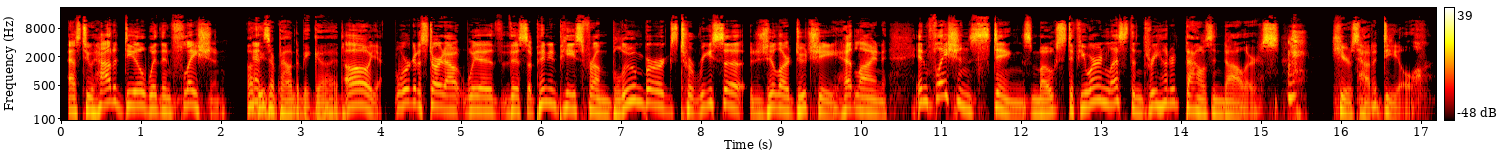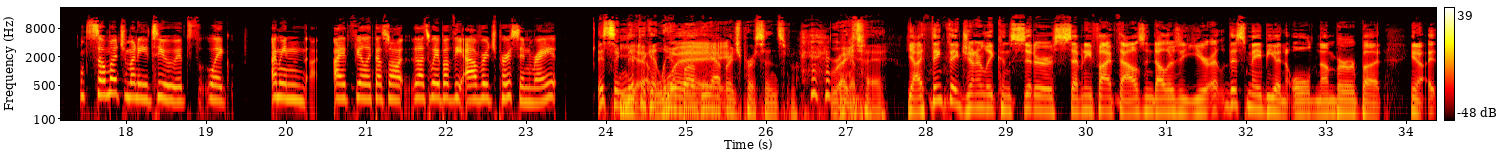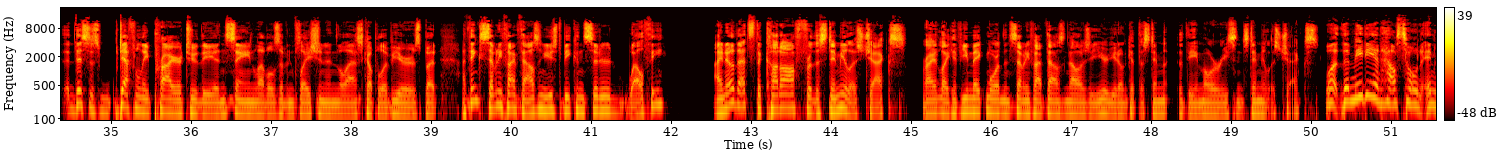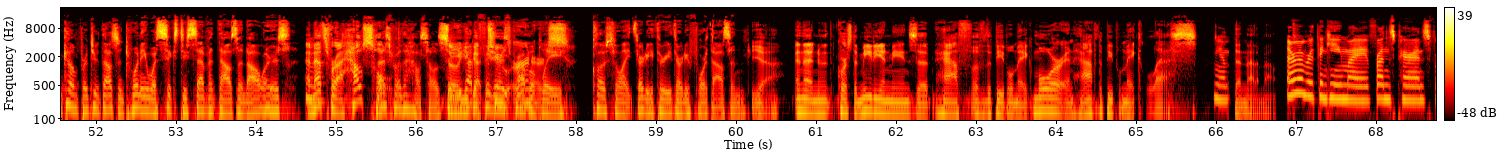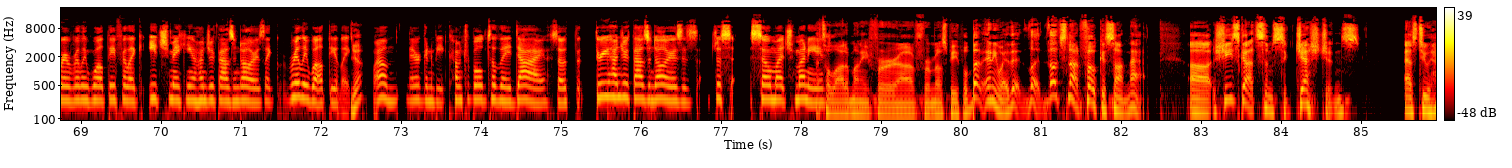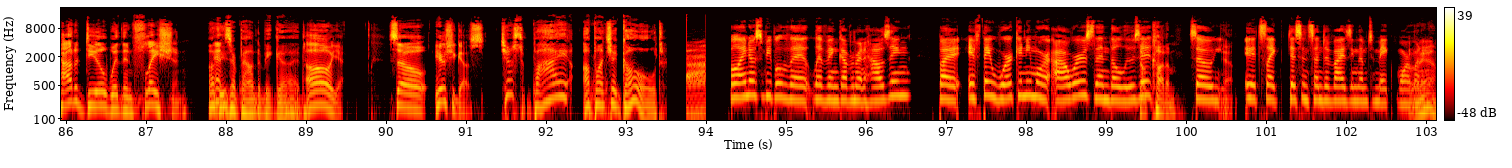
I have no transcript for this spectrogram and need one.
as to how to deal with inflation. Oh, And- these are bound to be good. Oh, yeah. We're going to start out with this opinion piece from Bloomberg's Teresa Ghilarducci. Headline Inflation stings most if you earn less than $300,000. Here's how to deal. It's so much money too. It's like, I mean, I feel like that's not that's way above the average person, right? It's significantly Yeah, above the average person's right. of pay. Yeah, I think they generally consider $75,000 a year. Uh, This may be an old number, but you know, this is definitely prior to the insane levels of inflation in the last couple of years, but I think 75,000 used to be considered wealthy. I know that's the cutoff for the stimulus checks, right? Like if you make more than $75,000 a year, you don't get the stim- the more recent stimulus checks. Well, the median household income for 2020 was $67,000. And that's for a household. That's for the household. So So, you you've got to got figure it's probably close to like 33, 34,000. Yeah. And then, of course, the median means that half of the people make more and half the people make less Yep. than that amount. I remember thinking my friend's parents were really wealthy for like each making a hundred thousand dollars, like really wealthy. Like, Yeah. wow, they're going to be comfortable till they die. So th- three hundred thousand dollars is just so much money. That's a lot of money for uh, for most people. But anyway, th- let, let's not focus on that. Uh, she's got some suggestions as to how to deal with inflation. Oh, And- these are bound to be good. Oh, yeah. So here she goes. Just buy a bunch of gold. Well, I know some people that live in government housing, but if they work any more hours, then they'll lose it. They'll it. cut 'em. So Yeah. it's like disincentivizing them to make more money. Oh, yeah.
